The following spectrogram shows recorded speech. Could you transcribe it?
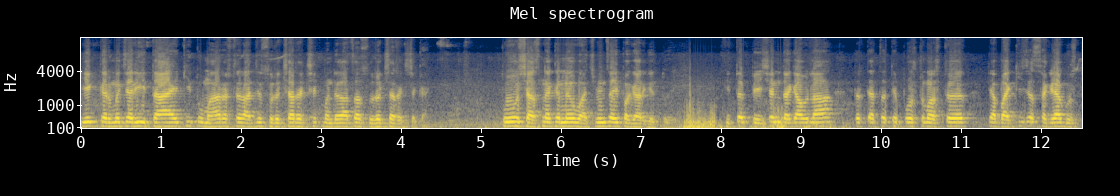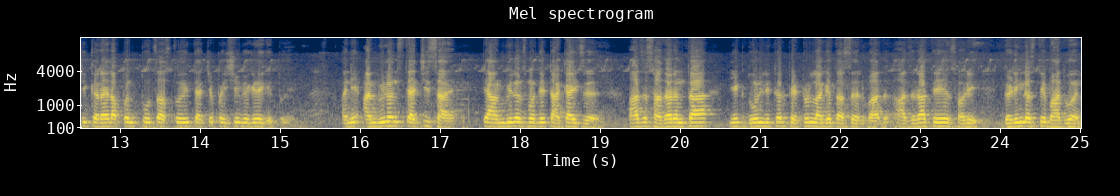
एक कर्मचारी इथं आहे की तो महाराष्ट्र राज्य सुरक्षा रक्षक मंडळाचा सुरक्षा रक्षक आहे. तो शासनाकडनं वॉचमॅनचाही पगार घेतो आहे इथं पेशंट दगावला तर त्याचं ते पोस्ट मास्टर त्या बाकीच्या सगळ्या गोष्टी करायला पण तोच असतोय त्याचे पैसे वेगळे घेतो आहे आणि ॲम्ब्युलन्स त्याचीच आहे. त्या ॲम्ब्युलन्समध्ये टाकायचं आज साधारणतः एक दोन लिटर पेट्रोल लागत असेल भाद आजरा ते सॉरी गडिंग्लज ते भादवन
